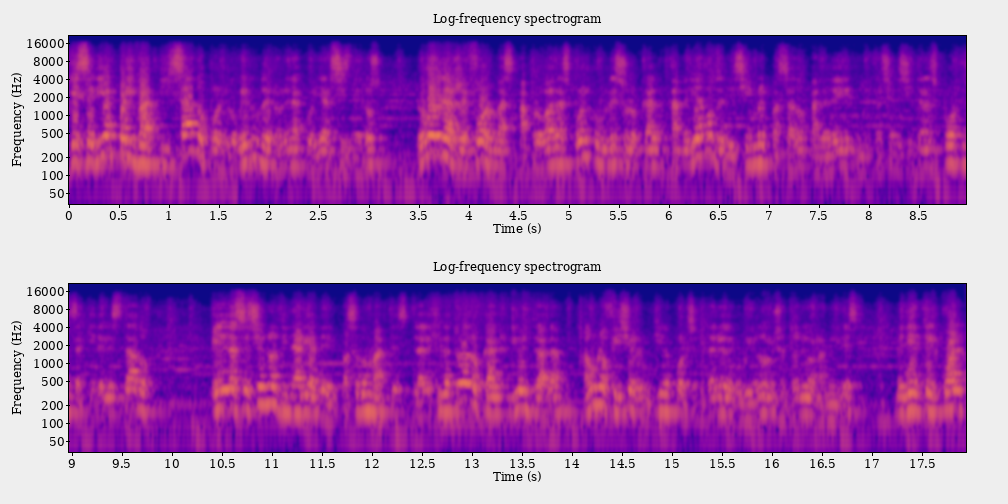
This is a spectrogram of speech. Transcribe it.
que sería privatizado por el gobierno de Lorena Cuellar Cisneros luego de las reformas aprobadas por el Congreso local a mediados de diciembre pasado a la Ley de Comunicaciones y Transportes de aquí del Estado. En la sesión ordinaria del pasado martes, la legislatura local dio entrada a un oficio remitido por el secretario de Gobierno Luis Antonio Ramírez, mediante el cual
